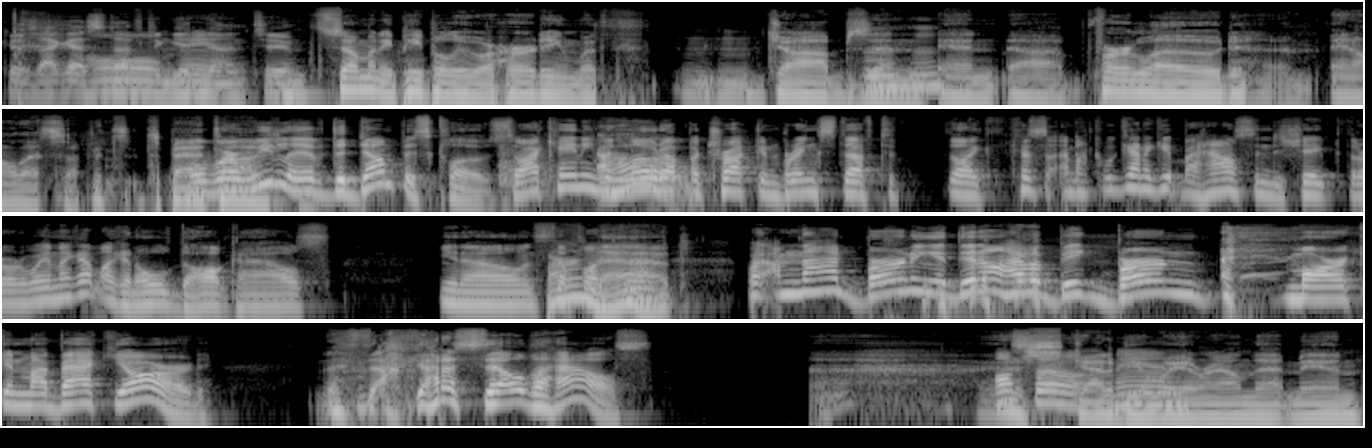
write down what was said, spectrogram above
because I got stuff Oh, to get man. done too. So many people who are hurting with Mm-hmm. jobs and and uh, furloughed and, and all that stuff. It's it's bad. well, where we live, the dump is closed, so I can't even load up Oh. a truck and bring stuff to like because I'm like we got to get my house into shape to throw it away, and I got like an old dog house, you know, and stuff Burn like that. But I'm not burning it. Then I'll have a big burn mark in my backyard. I gotta sell the house. Also, There's got to be a way around that, man.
